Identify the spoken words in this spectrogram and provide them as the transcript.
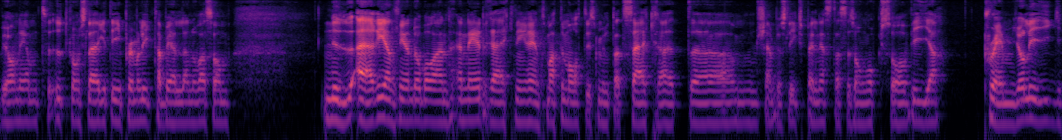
vi har nämnt utgångsläget i Premier League-tabellen och vad som nu är egentligen då bara en, en nedräkning rent matematiskt mot att säkra ett ehm, Champions League-spel nästa säsong också via Premier League.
